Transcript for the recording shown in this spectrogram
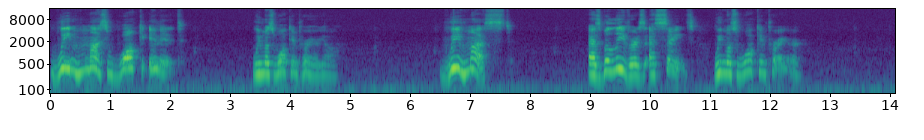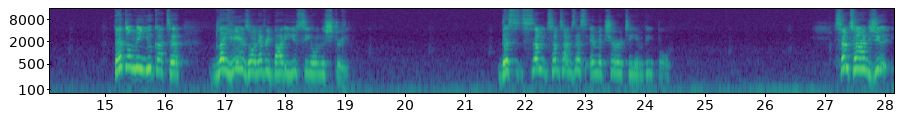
We must walk in it. We must walk in prayer, y'all. We must, as believers, as saints, we must walk in prayer. That don't mean you got to lay hands on everybody you see on the street. This some sometimes that's immaturity in people. Sometimes you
